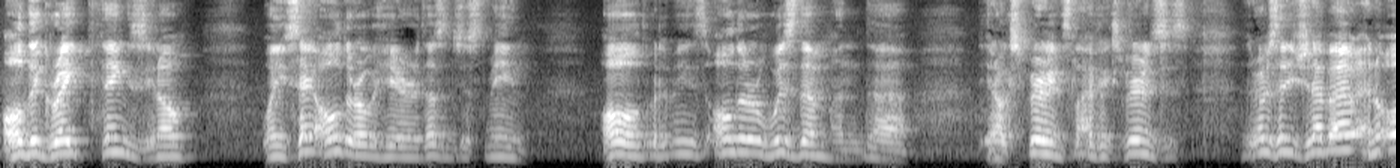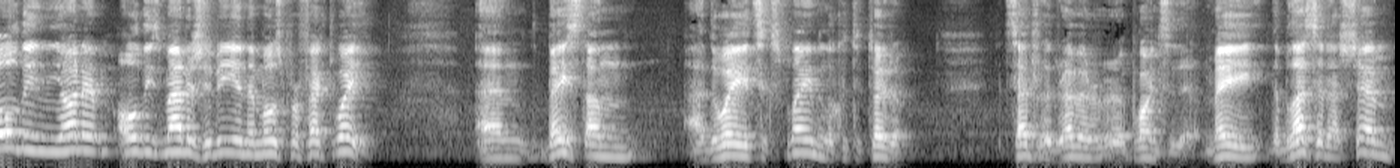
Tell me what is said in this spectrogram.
All the great things, you know, when you say older over here, it doesn't just mean old, but it means older wisdom and, uh, you know, experience, life experiences. The Rebbe said you should have, and all the all these matters should be in the most perfect way. And based on uh, the way it's explained, look at the Torah, etc., the Rebbe points to it. May the blessed Hashem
